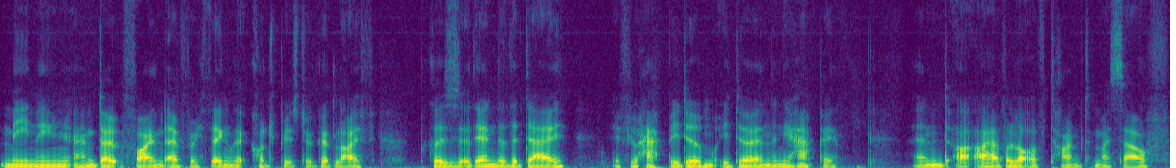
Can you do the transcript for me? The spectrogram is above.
meaning and don't find everything that contributes to a good life because at the end of the day, if you're happy doing what you're doing, then you're happy. And I, I have a lot of time to myself.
